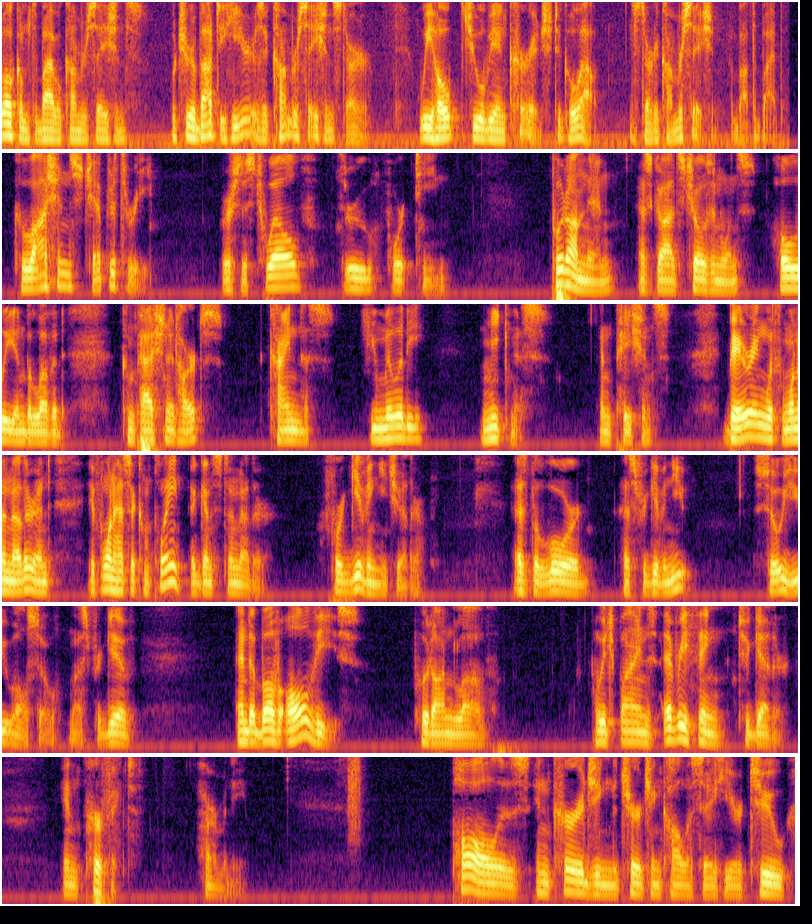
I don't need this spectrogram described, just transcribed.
Welcome to Bible Conversations. What you're about to hear is a conversation starter. We hope that you will be encouraged to go out and start a conversation about the Bible. Colossians chapter 3, verses 12 through 14. Put on then, as God's chosen ones, holy and beloved, compassionate hearts, kindness, humility, meekness, and patience, bearing with one another, and if one has a complaint against another, forgiving each other. As the Lord has forgiven you, so you also must forgive. And above all these, put on love, which binds everything together in perfect harmony. Paul is encouraging the church in Colossae here to,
